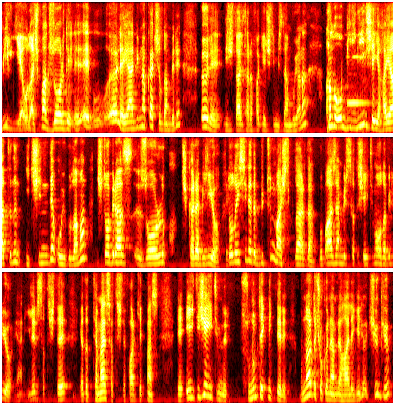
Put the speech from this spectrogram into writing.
bilgiye ulaşmak zor değil. E, e, bu öyle yani bilmem kaç yıldan beri öyle dijital tarafa geçtiğimizden bu yana. Ama o bildiğin şeyi hayatının içinde uygulaman işte o biraz e, zorluk çıkarabiliyor. Dolayısıyla da bütün başlıklarda bu bazen bir satış eğitimi olabiliyor. Yani ileri satışta ya da temel satışta fark etmez. E, eğitici eğitimleri sunum teknikleri bunlar da çok önemli hale geliyor. Çünkü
